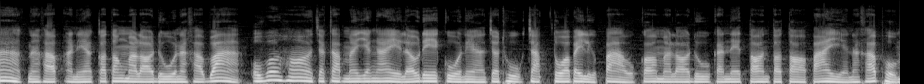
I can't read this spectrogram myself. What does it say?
มากๆนะครับ อันนี้ก็ต้องมารอดูนะครับว่า Overhaul จะกลับมายังไง แล้วเดกูเนี่ยจะถูกจับตัวไปหรือเปล่า ก็มารอดูกันในตอนต่อๆไปนะครับผม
